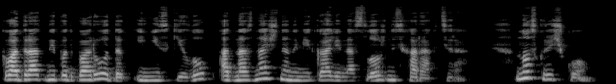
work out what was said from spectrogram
Квадратный подбородок и низкий лоб однозначно намекали на сложность характера. Но с крючком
